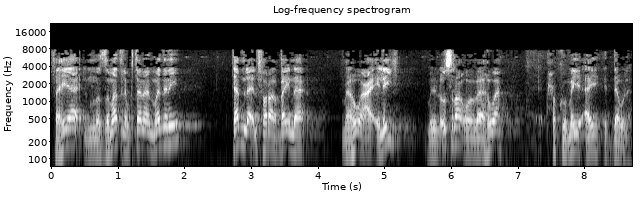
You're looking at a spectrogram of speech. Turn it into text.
فهي المنظمات المجتمع المدني تملأ الفراغ بين ما هو عائلي من الأسرة وما هو حكومي أي الدولة.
